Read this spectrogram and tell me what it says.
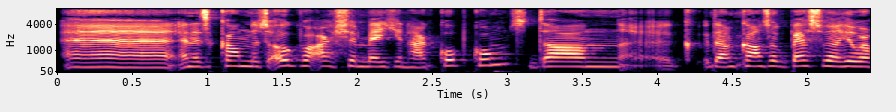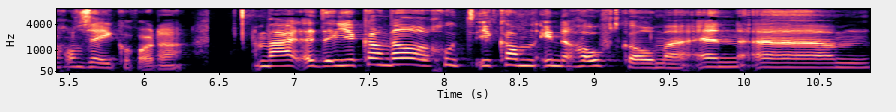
Eh, en het kan dus ook wel als je een beetje in haar kop komt, dan, eh, dan kan ze ook best wel heel erg onzeker worden. Maar je kan wel goed, je kan in de hoofd komen. En ehm,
